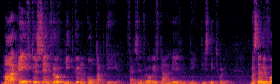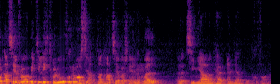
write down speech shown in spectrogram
Maar hij heeft dus zijn vrouw niet kunnen contacteren. Zijn vrouw heeft aangegeven, nee, het is niet gelukt. Maar stel u voor dat zijn vrouw een beetje lichtgeloviger was, ja, dan had zij waarschijnlijk wel uh, signalen her en der opgevangen.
